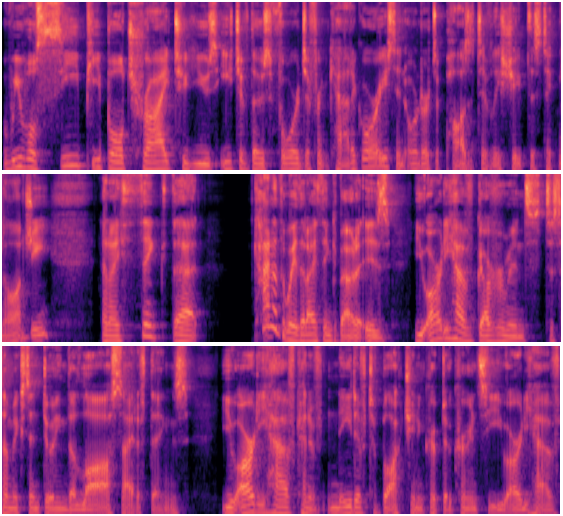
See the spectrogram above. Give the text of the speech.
we will see people try to use each of those four different categories in order to positively shape this technology. And I think that kind of the way that I think about it is you already have governments to some extent doing the law side of things you already have kind of native to blockchain and cryptocurrency. You already have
